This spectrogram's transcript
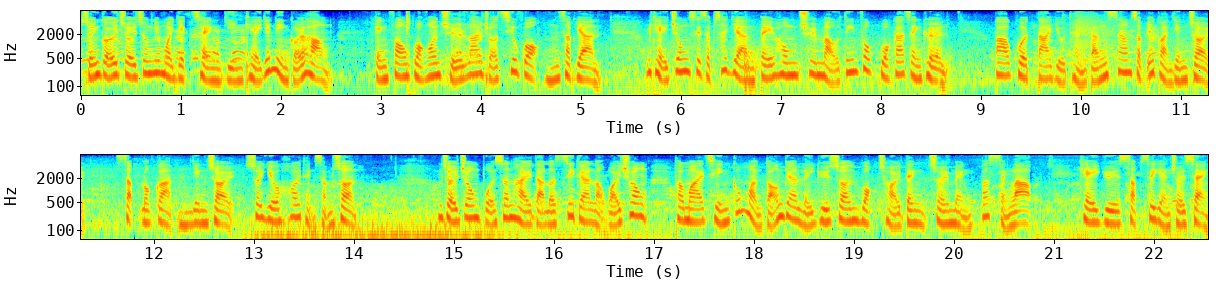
選舉最終因為疫情延期一年舉行，警方國安處拉咗超過五十人，咁其中四十七人被控串謀顛覆國家政權，包括戴耀廷等三十一個人認罪，十六個人唔認罪，需要開庭審訊。最終本身係大律師嘅劉偉聰同埋前公民黨嘅李宇信獲裁定罪名不成立，其餘十四人罪成。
